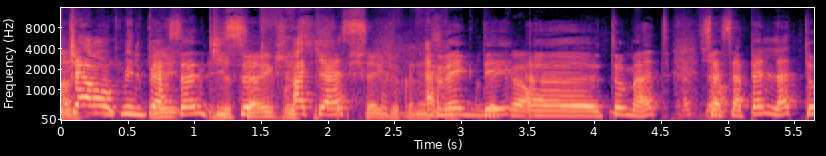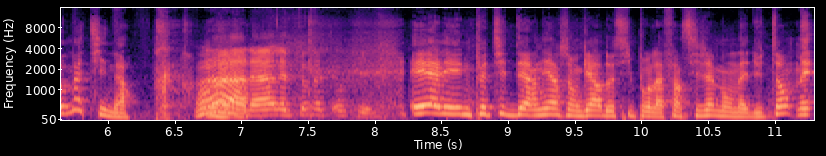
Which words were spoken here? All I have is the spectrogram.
oui. 40 000 personnes Oui, qui je se fracassent je avec des D'accord. euh, tomates. Ah. Ça s'appelle la tomatina. Ah, Voilà. la, la tomate, ok. Et allez, une petite dernière, j'en garde aussi pour la fin si jamais on a du temps. Mais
